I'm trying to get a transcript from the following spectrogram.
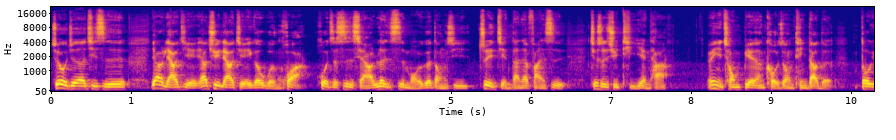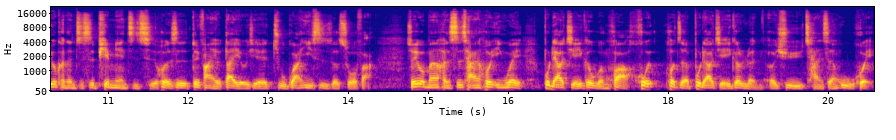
所以我觉得，其实要了解、要去了解一个文化，或者是想要认识某一个东西，最简单的方式就是去体验它。因为你从别人口中听到的，都有可能只是片面之词，或者是对方有带有一些主观意识的说法。所以我们很时常会因为不了解一个文化，或或者不了解一个人，而去产生误会。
